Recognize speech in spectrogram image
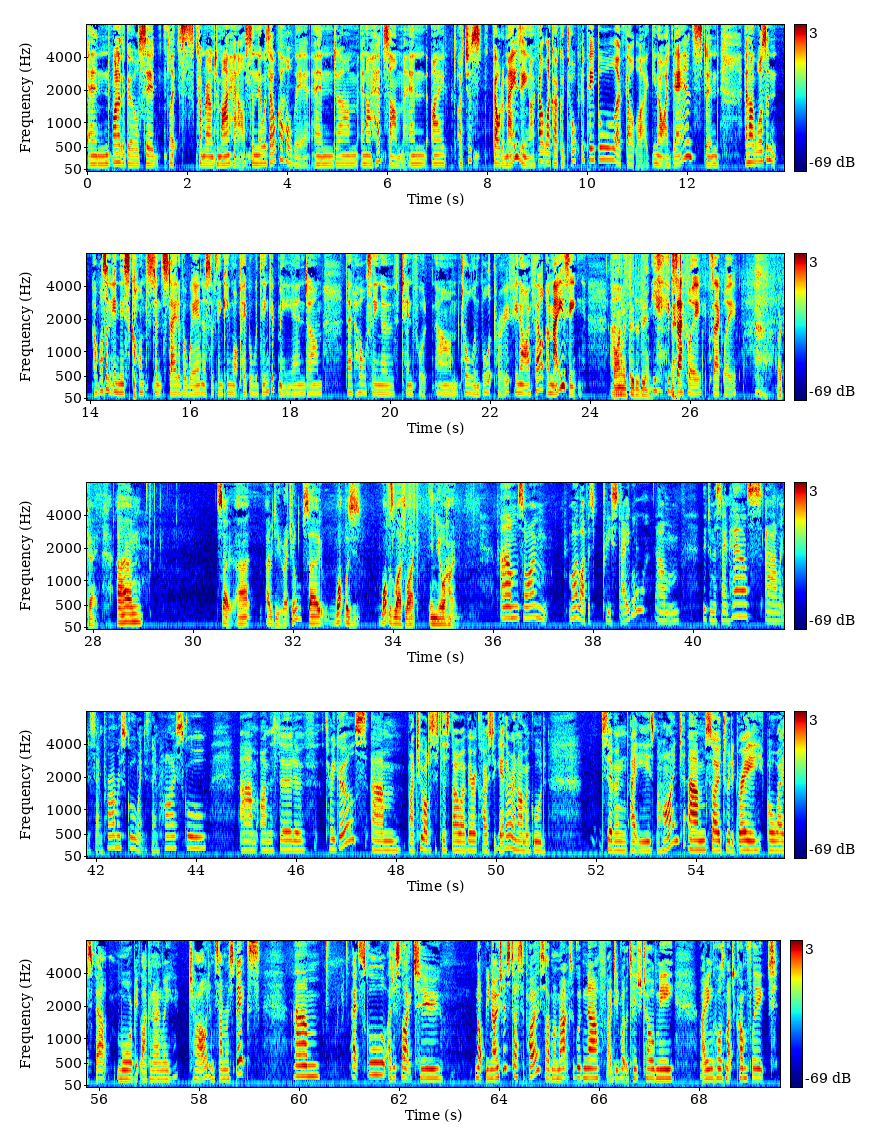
and one of the girls said, "Let's come round to my house," and there was alcohol there, and um, and I had some, and I I just felt amazing. I felt like I could talk to people. I felt like you know I danced, and and I wasn't I wasn't in this constant state of awareness of thinking what people would think of me, and um, that whole thing of ten foot um, tall and bulletproof. You know, I felt amazing. Finally uh, for, fitted in. Yeah, exactly, exactly. okay. Um, so, uh, over to you, Rachel. So, what was what was life like in your home? Um, so, I'm my life is pretty stable. Um, lived in the same house, uh, went to the same primary school, went to the same high school. Um, I'm the third of three girls. Um, my two older sisters, though, are very close together, and I'm a good seven, eight years behind. Um, so, to a degree, always felt more a bit like an only child in some respects. Um, at school, I just like to not be noticed, I suppose. So my marks were good enough. I did what the teacher told me. I didn't cause much conflict.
